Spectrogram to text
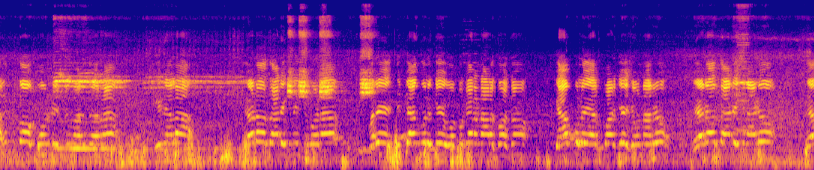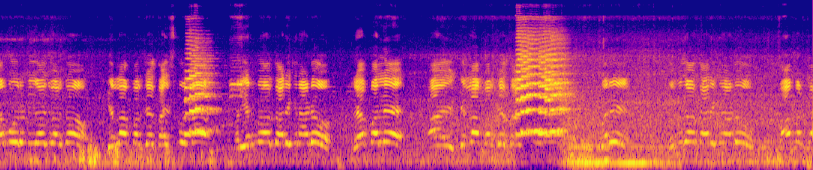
అల్పుకో ఫౌండేషన్ వారి ద్వారా ఈ నెల ఏడవ తారీఖు నుంచి కూడా మరి దివ్యాంగులకి ఉపకరణాల కోసం క్యాంపులు ఏర్పాటు చేసి ఉన్నారు. ఏడవ తారీఖు నాడు వేమూరు నియోజకవర్గం జిల్లా పరిషత్ హై స్కూల్లో మరి ఎనిమిదవ తారీఖు నాడు రేపల్లె జిల్లా పరిషత్ హై స్కూల్లో మరి తొమ్మిదవ తారీఖు నాడు బాపట్ల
